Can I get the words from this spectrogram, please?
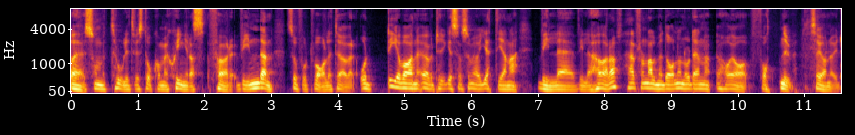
eh, som troligtvis då kommer skingras för vinden så fort valet är över. Och det var en övertygelse som jag jättegärna ville, ville höra här från Almedalen och den har jag fått nu, så jag är nöjd.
